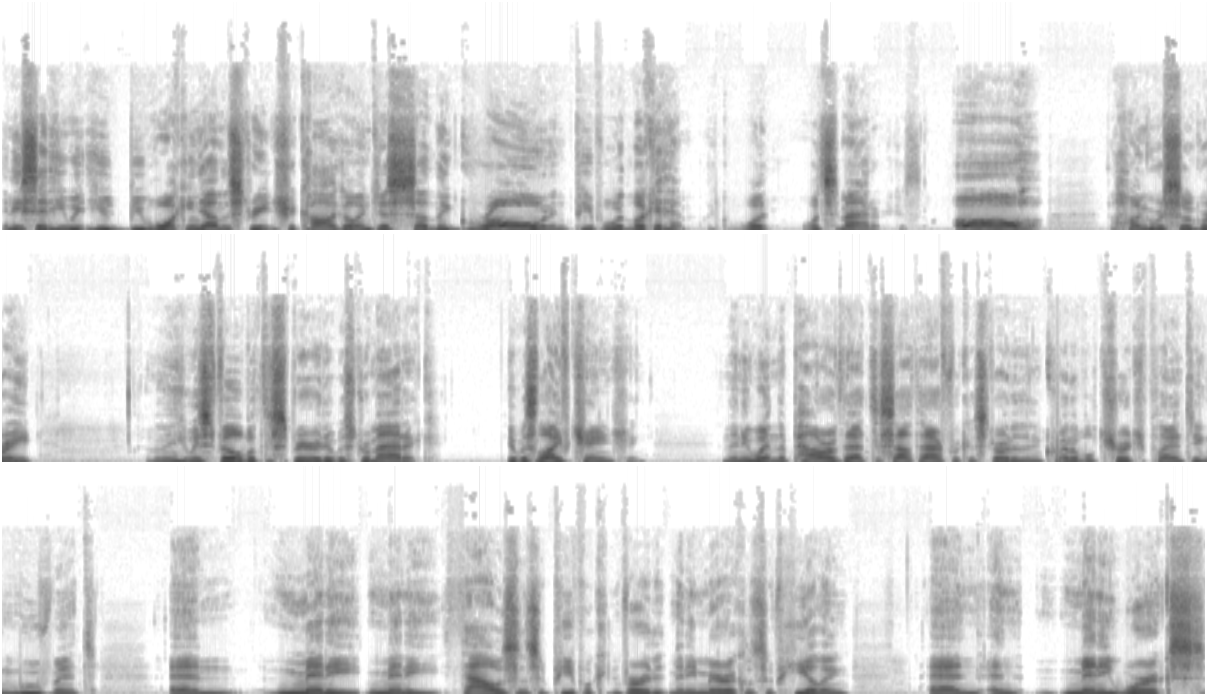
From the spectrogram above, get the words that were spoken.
and he said he would he would be walking down the street in Chicago and just suddenly groan, and people would look at him like, "What what's the matter?" Because oh, the hunger was so great. And then he was filled with the Spirit. It was dramatic. It was life changing. And then he went in the power of that to South Africa, started an incredible church planting movement and many, many thousands of people converted, many miracles of healing, and and many works,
